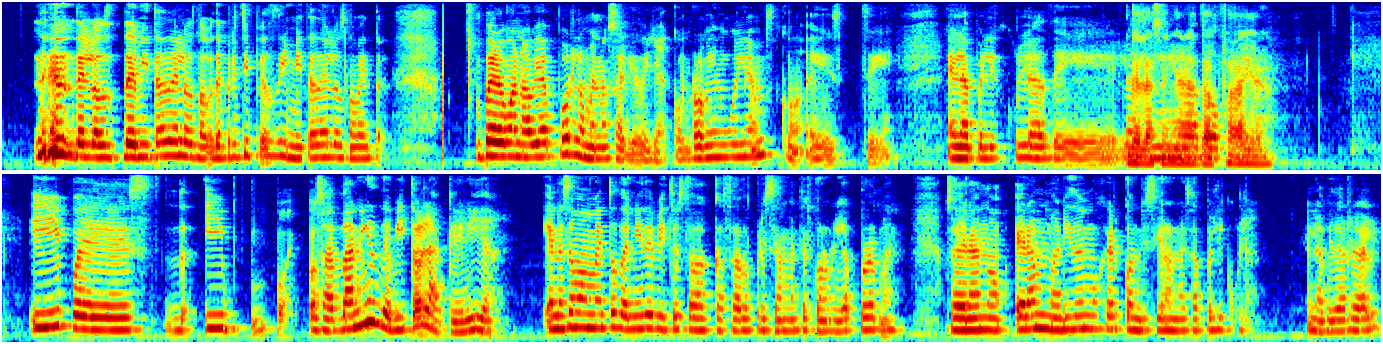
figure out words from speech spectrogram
de los de mitad de los de principios y mitad de los 90. Pero bueno, había por lo menos salido ya con Robin Williams con este en la película de la, de la señora, señora Y pues y o sea, Danny DeVito la quería. En ese momento Danny DeVito estaba casado precisamente con Rhea Perlman. O sea, eran, no, eran marido y mujer cuando hicieron esa película. En la vida real,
